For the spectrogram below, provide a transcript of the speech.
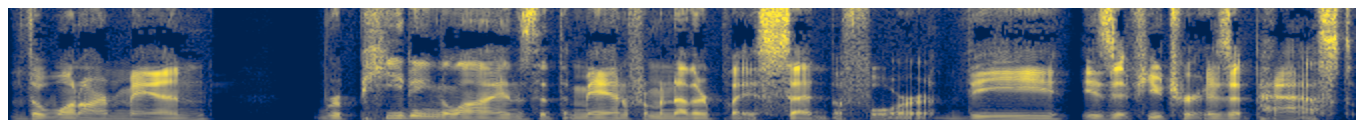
the one armed man repeating lines that the man from another place said before the is it future, is it past?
